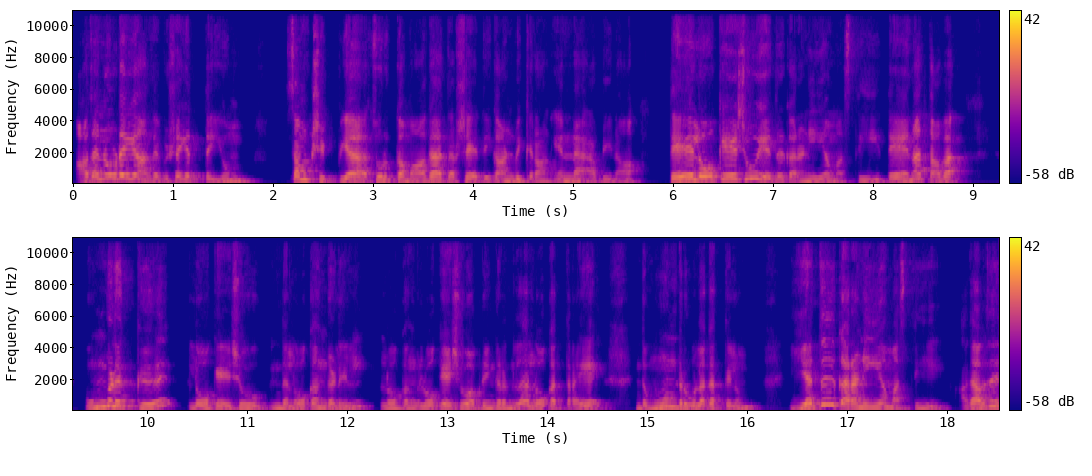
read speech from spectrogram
அதனுடைய அந்த விஷயத்தையும் சம்ஷிப்பிய சுருக்கமாக தர்ஷயத்தை காண்பிக்கிறான். என்ன அப்படின்னா தே லோகேஷு எது கரணீயம் அஸ்தி? தேன தவ. உங்களுக்கு லோகேஷு இந்த லோகங்களில் லோகங் லோகேஷு அப்படிங்கிறதுல லோகத்திரையே இந்த மூன்று உலகத்திலும் எது கரணீயம் அஸ்தி? அதாவது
